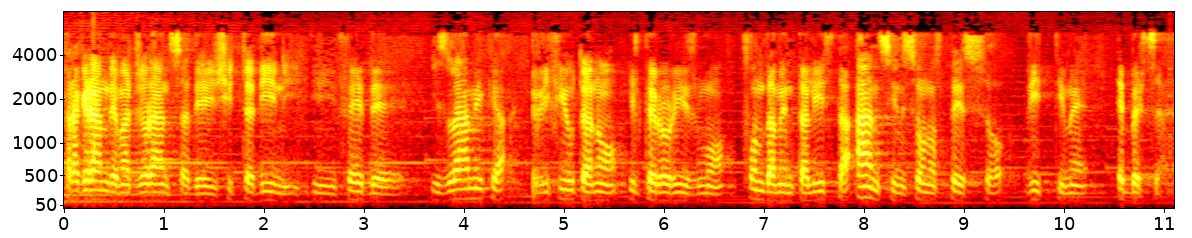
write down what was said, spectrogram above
stragrande maggioranza dei cittadini di fede islamica rifiutano il terrorismo fondamentalista, anzi ne sono spesso vittime e bersagli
